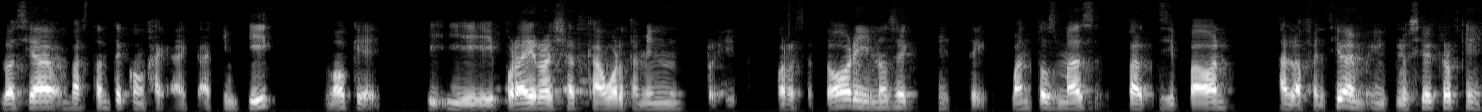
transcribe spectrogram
lo hacía bastante con Hakim Peak, ¿no? Que, y, y, por ahí Rashad Coward también receptor y no sé este, cuántos más participaban a la ofensiva. Inclusive creo que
